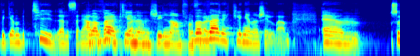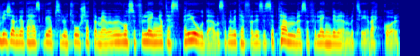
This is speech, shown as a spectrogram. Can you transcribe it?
vilken betydelse det, det hade gjort för dem. Det var verkligen en skillnad från förut. Det var förut. verkligen en skillnad. Um, så vi kände att det här ska vi absolut fortsätta med, men vi måste förlänga testperioden. Så när vi träffades i september så förlängde vi den med tre veckor.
